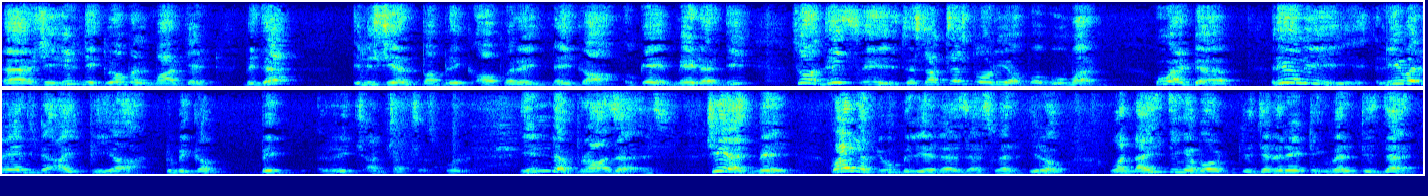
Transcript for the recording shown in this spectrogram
uh, she hit the global market with the initial public offering, Nykaa, okay, made her the. So this is the success story of a woman who had uh, really leveraged IPR to become big, rich and successful. In the process, she has made quite a few billionaires as well. You know, one nice thing about generating wealth is that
